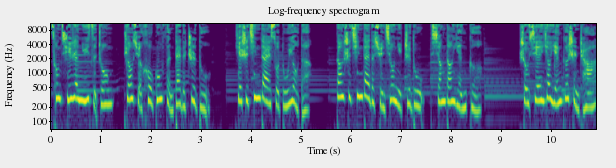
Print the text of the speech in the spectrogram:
从奇人女子中挑选后宫粉黛的制度，也是清代所独有的。当时清代的选秀女制度相当严格，首先要严格审查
